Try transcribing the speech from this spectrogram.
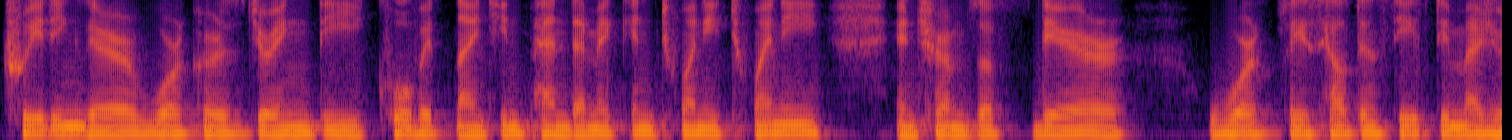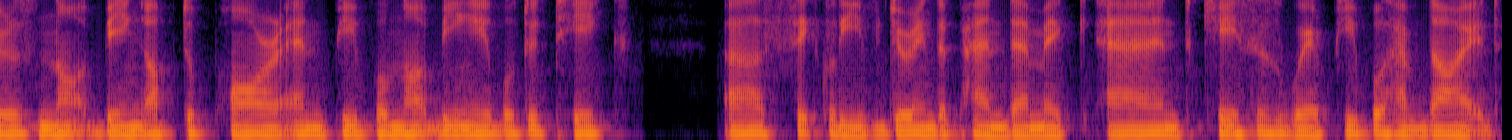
treating their workers during the COVID 19 pandemic in 2020 in terms of their workplace health and safety measures not being up to par and people not being able to take uh, sick leave during the pandemic and cases where people have died.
